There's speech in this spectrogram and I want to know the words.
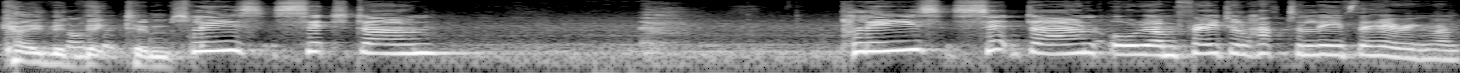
COVID Stop. victims. Please sit down. Please sit down, or I'm afraid you'll have to leave the hearing room.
